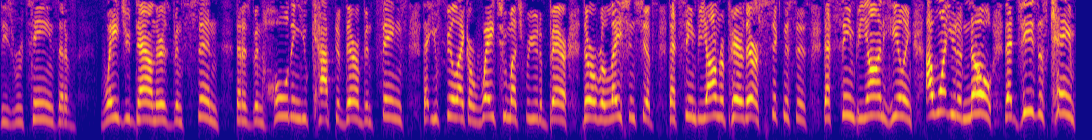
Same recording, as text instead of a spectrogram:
these routines that have weighed you down. There has been sin that has been holding you captive. There have been things that you feel like are way too much for you to bear. There are relationships that seem beyond repair. There are sicknesses that seem beyond healing. I want you to know that Jesus came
